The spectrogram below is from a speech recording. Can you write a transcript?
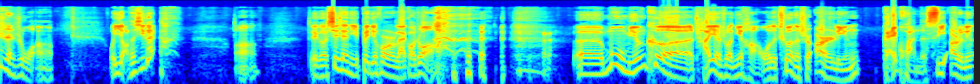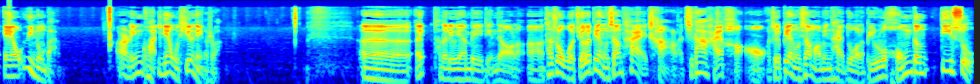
识认识我啊，我咬他膝盖啊，这个谢谢你背地后来告状啊。呃，慕名客茶叶说你好，我的车呢是二零改款的 C 二六零 L 运动版，二零款一点五 T 的那个是吧？呃，哎，他的留言被顶掉了啊！他说：“我觉得变速箱太差了，其他还好，这变速箱毛病太多了，比如红灯、低速、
